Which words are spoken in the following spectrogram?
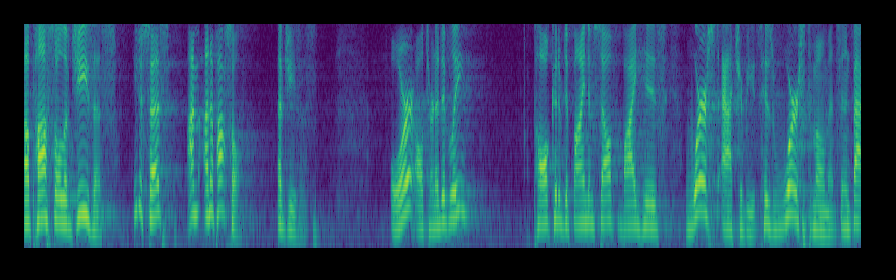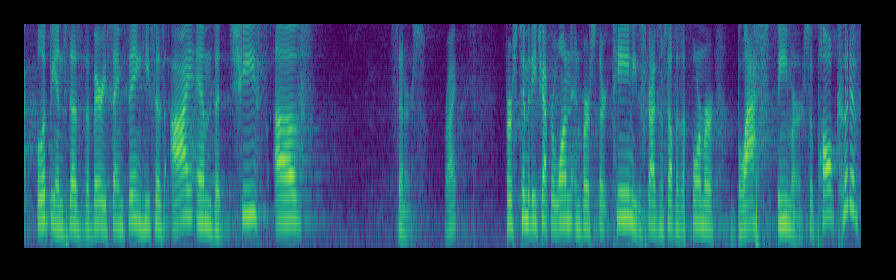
apostle of Jesus. He just says, I'm an apostle of Jesus. Or alternatively, Paul could have defined himself by his worst attributes, his worst moments. And in fact, Philippians does the very same thing. He says, I am the chief of sinners, right? 1 Timothy chapter 1 and verse 13, he describes himself as a former blasphemer. So Paul could have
